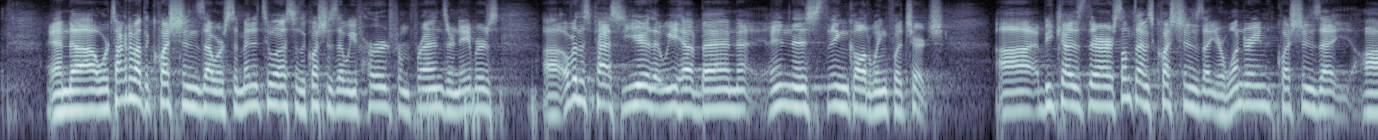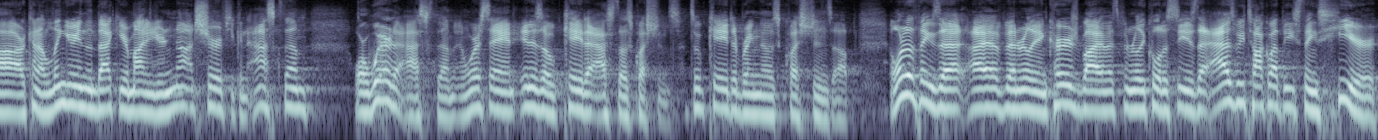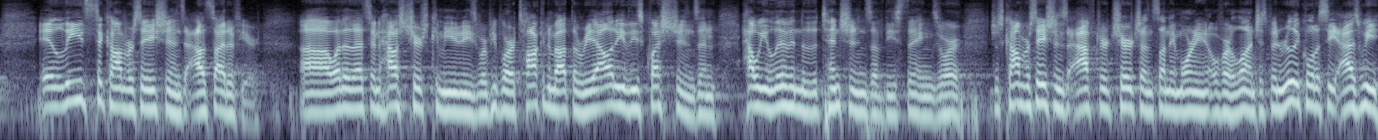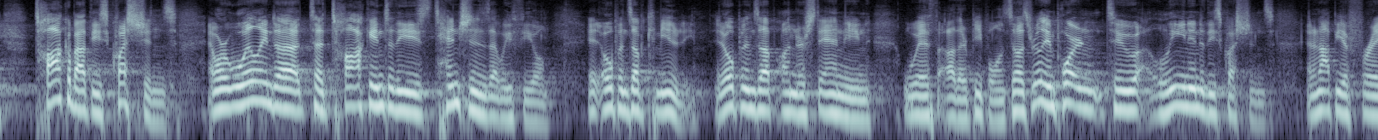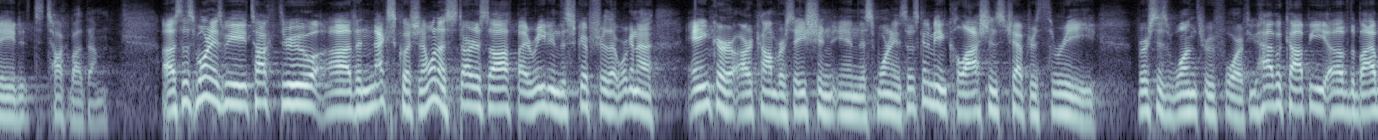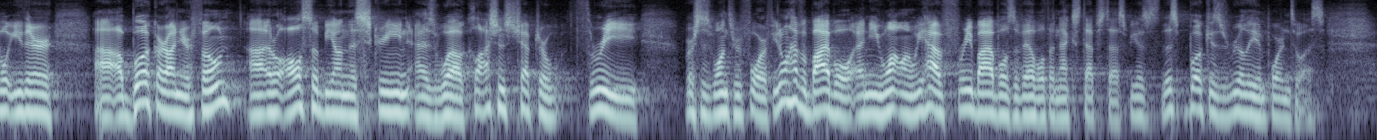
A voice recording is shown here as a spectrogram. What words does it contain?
And uh, we're talking about the questions that were submitted to us or the questions that we've heard from friends or neighbors uh, over this past year that we have been in this thing called Wingfoot Church. Uh, because there are sometimes questions that you're wondering, questions that are kind of lingering in the back of your mind, and you're not sure if you can ask them or where to ask them. And we're saying it is okay to ask those questions. It's okay to bring those questions up. And one of the things that I have been really encouraged by, and that's been really cool to see, is that as we talk about these things here, it leads to conversations outside of here. Uh, whether that's in house church communities where people are talking about the reality of these questions and how we live into the tensions of these things, or just conversations after church on Sunday morning over lunch. It's been really cool to see as we talk about these questions and we're willing to, to talk into these tensions that we feel it opens up community. It opens up understanding with other people. And so it's really important to lean into these questions and not be afraid to talk about them. Uh, so this morning, as we talk through uh, the next question, I want to start us off by reading the scripture that we're going to anchor our conversation in this morning. So it's going to be in Colossians chapter 3, verses 1 through 4. If you have a copy of the Bible, either uh, a book or on your phone, uh, it'll also be on the screen as well. Colossians chapter 3, verses 1 through 4. If you don't have a Bible and you want one, we have free Bibles available at the Next Steps desk because this book is really important to us.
